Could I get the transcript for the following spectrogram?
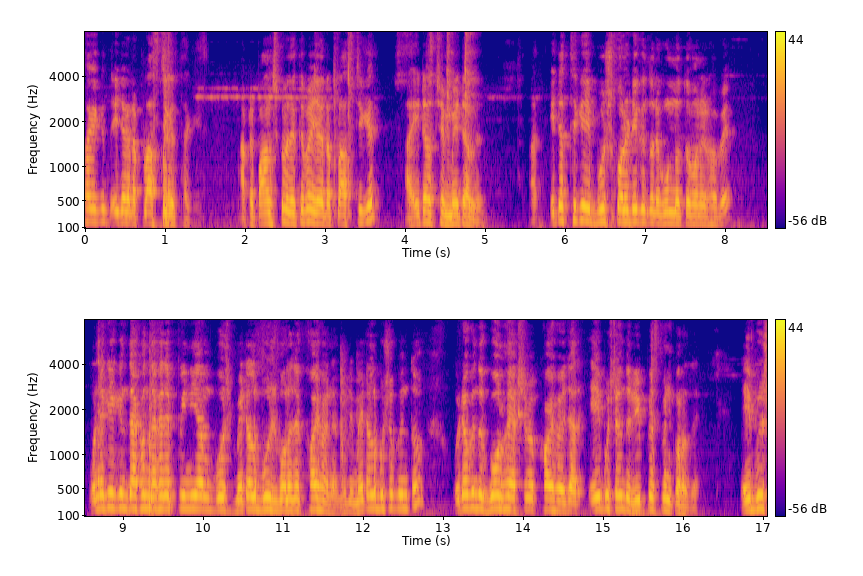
থাকে কিন্তু এই জায়গাটা প্লাস্টিকের থাকে। আপনি পাঞ্চ করে দেখতে পাবেন এই জায়গাটা প্লাস্টিকের আর এটা হচ্ছে মেটালের আর এটার থেকে এই বুশ কোয়ালিটি কিন্তু অনেক উন্নত মানের হবে। অনেকেই কিন্তু এখন দেখা যায় প্রিমিয়াম বুশ মেটাল বুশ বলে যে ক্ষয় হয় না। কিন্তু মেটাল বুশও কিন্তু, ওইটাও কিন্তু গোল হয়ে একসময় ক্ষয় হয়ে যায়, আর এই বুশটা কিন্তু রিপ্লেসমেন্ট করা যায়। এই বুশ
